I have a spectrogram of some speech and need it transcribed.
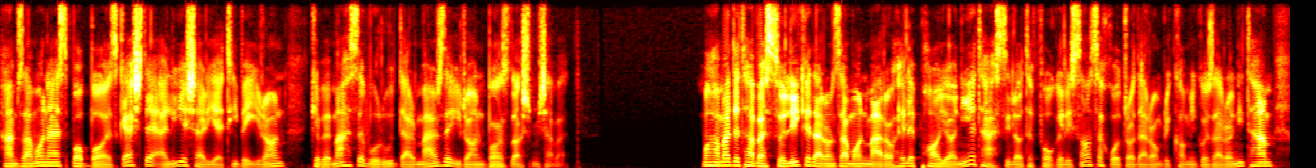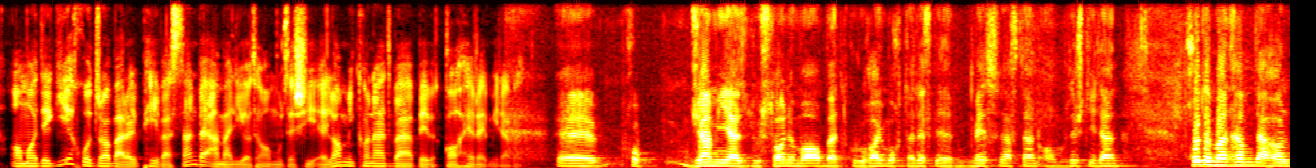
همزمان است با بازگشت علی شریعتی به ایران که به محض ورود در مرز ایران بازداشت می شود. محمد توسلی که در آن زمان مراحل پایانی تحصیلات فوق لیسانس خود را در آمریکا میگذرانید هم آمادگی خود را برای پیوستن به عملیات آموزشی اعلام می کند و به قاهره می رود. خب جمعی از دوستان ما به گروه های مختلف به مصر رفتن آموزش دیدن خود من هم در حال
